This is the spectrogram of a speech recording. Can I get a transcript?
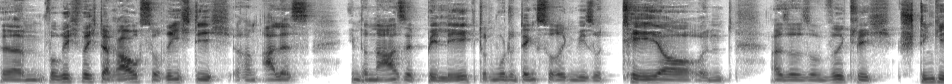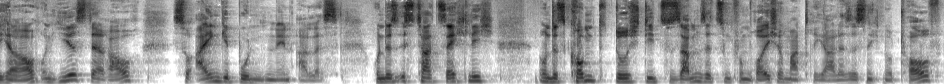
ähm, wo richtig, der Rauch so richtig ähm, alles in der Nase belegt und wo du denkst so irgendwie so Teer und also so wirklich stinkiger Rauch. Und hier ist der Rauch so eingebunden in alles. Und es ist tatsächlich, und es kommt durch die Zusammensetzung vom Räuchermaterial. Es ist nicht nur Torf,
